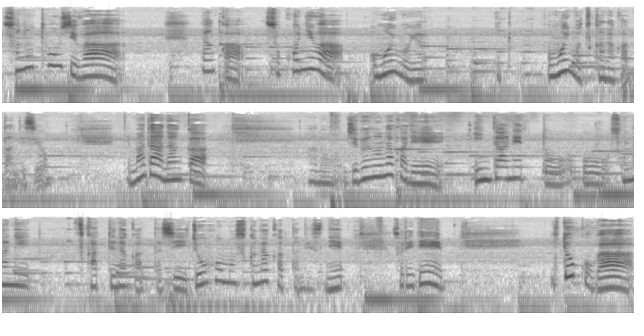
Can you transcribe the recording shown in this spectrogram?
その当時はなんかそこには思いもよ思いもつかなかったんですよ。でまだなんかあの自分の中でインターネットをそんなに使ってなかったし情報も少なかったんですね。それでいとこが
